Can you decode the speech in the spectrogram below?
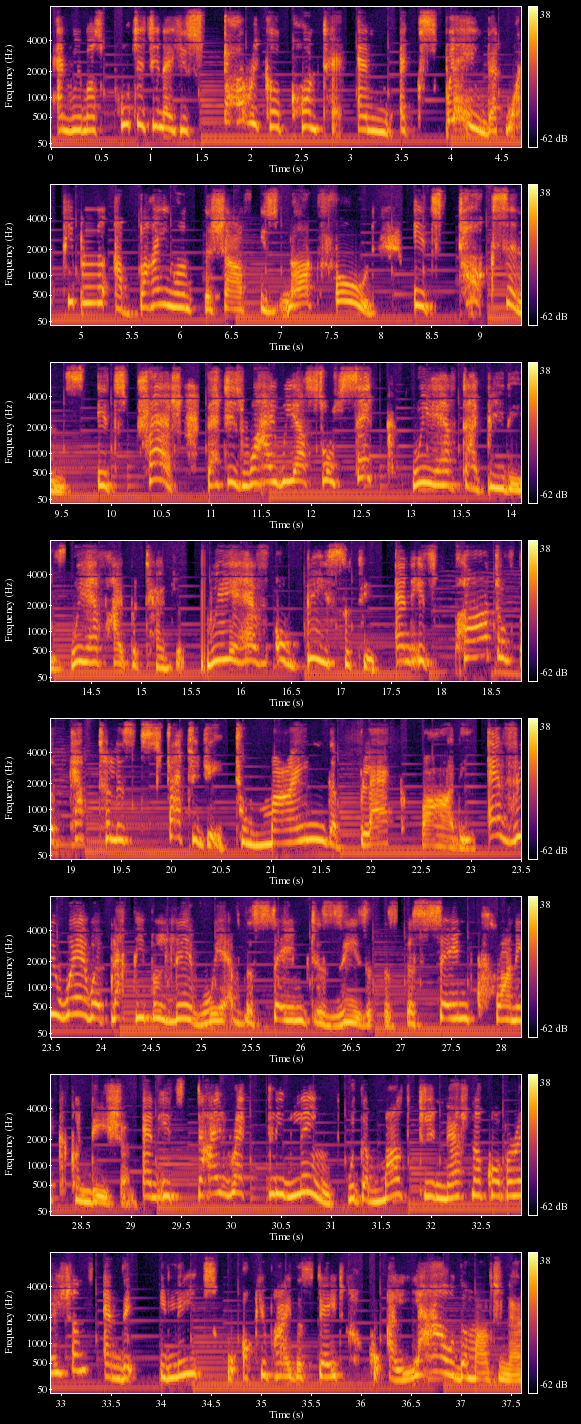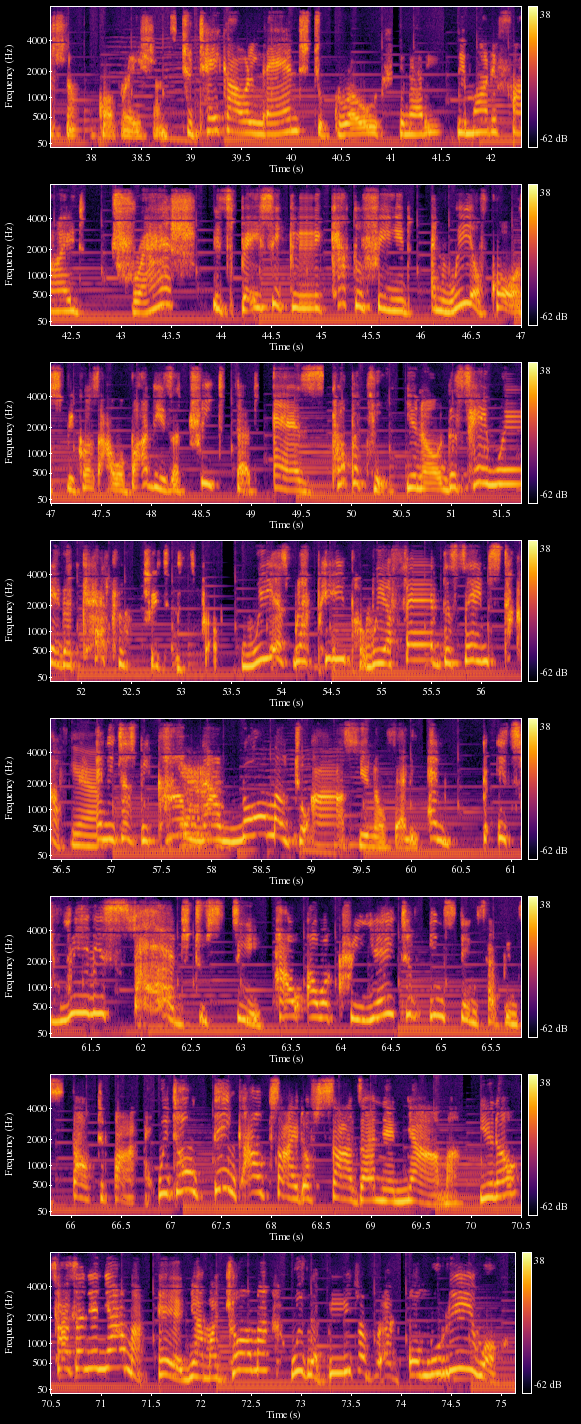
And we must put it in a historical context and explain that what people are buying on the shelf is not food, it's toxins, it's trash. That is why we are so sick. We have diabetes, we have hypertension, we have obesity, and it's part of the capitalist strategy to mine the black body. Everywhere where black people live, we have the same diseases, the same chronic condition, and it's directly linked with the multinational corporations and the elites who occupy the state, who allow the multinational corporations to take our land to grow genetically modified trash. It's basically cattle feed. And we, of course, because our bodies are treated as property, you know, the same way that cattle are treated as property. We as black people, we are fed the same stuff. Yeah. And it has become Yeah. now normal to us, you know, Feli. And it's really sad to see how our creative instincts have been stultified. We don't think outside of shisa nyama. You know, shisa nyama, hey, nyama choma with a bit of uh.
